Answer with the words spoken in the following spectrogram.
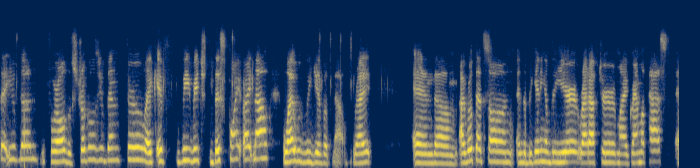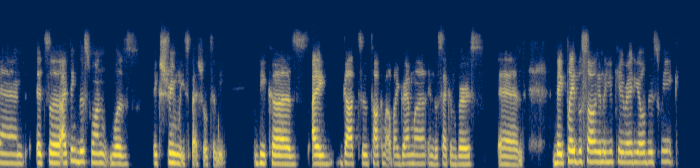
that you've done, for all the struggles you've been through. Like if we reached this point right now, why would we give up now, right? And um, I wrote that song in the beginning of the year, right after my grandma passed. And it's a, I think this one was extremely special to me because I got to talk about my grandma in the second verse. And they played the song in the UK radio this week,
